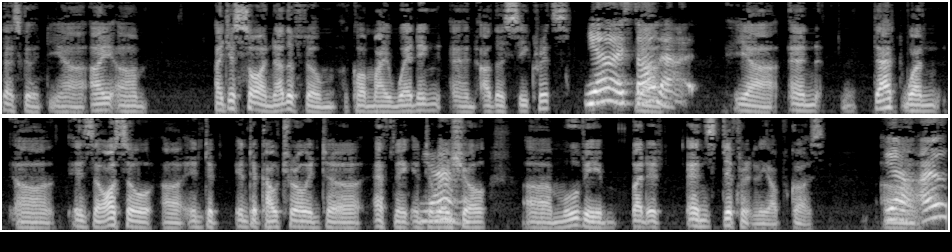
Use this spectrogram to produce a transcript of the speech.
That's good. Yeah, I um, I just saw another film called My Wedding and Other Secrets. Yeah, I saw Yeah. that. Yeah, and that one uh, is also uh, inter intercultural, inter-ethnic, interracial uh, movie, but it ends differently, of course. Yeah, Uh, I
